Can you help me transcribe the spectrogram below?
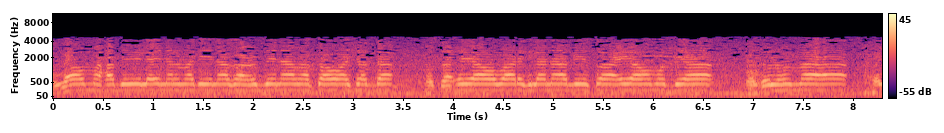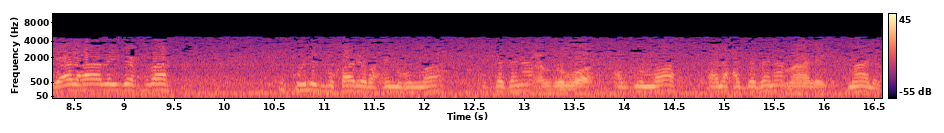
اللهم حبب إلينا المدينة كحبنا مكة وأشد وصحيها وبارك لنا في صاعها ومدها وكلهم معها واجعلها بالجحفة. يقول البخاري رحمه الله حدثنا عبد الله عبد الله قال حدثنا مالك. مالك.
